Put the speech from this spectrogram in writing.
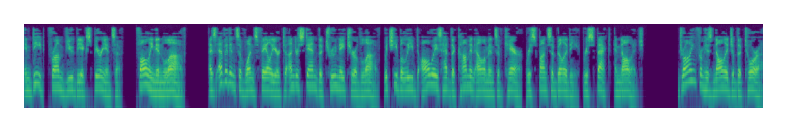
Indeed, Fromm viewed the experience of falling in love as evidence of one's failure to understand the true nature of love, which he believed always had the common elements of care, responsibility, respect, and knowledge. Drawing from his knowledge of the Torah,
